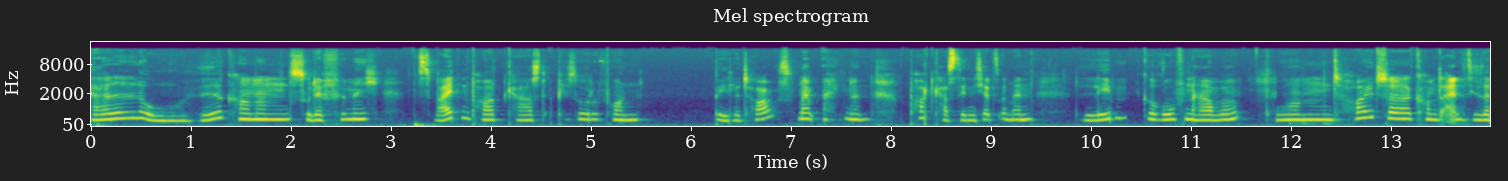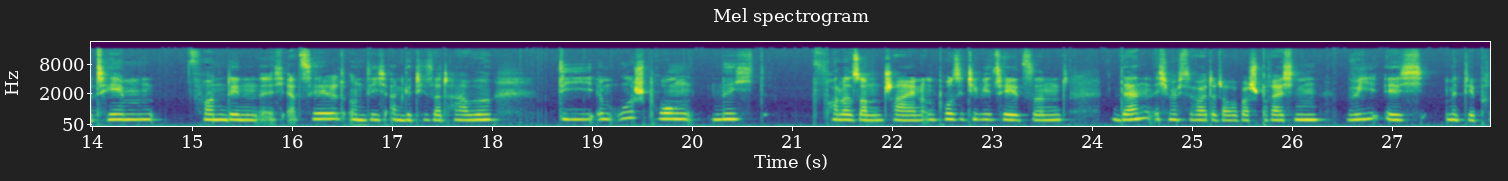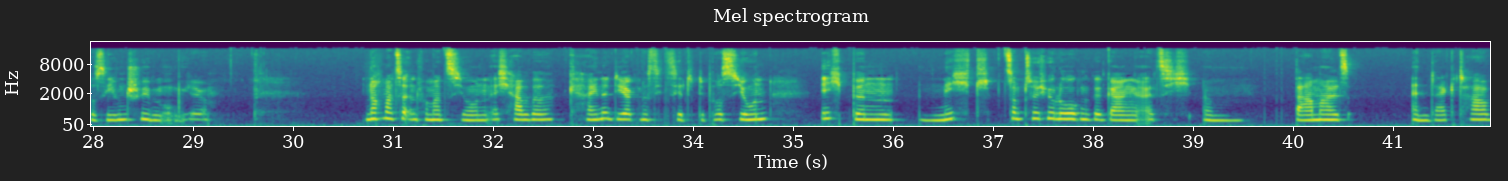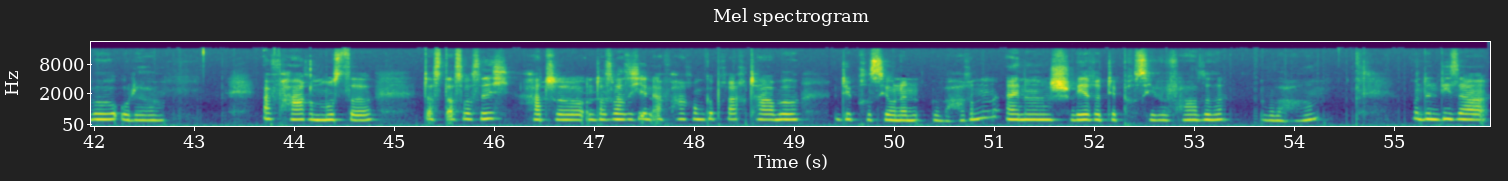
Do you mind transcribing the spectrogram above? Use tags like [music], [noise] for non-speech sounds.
Hallo, willkommen zu der für mich zweiten Podcast-Episode von Bele Talks, meinem eigenen Podcast, den ich jetzt in mein Leben gerufen habe. Und heute kommt eines dieser Themen, von denen ich erzählt und die ich angeteasert habe, die im Ursprung nicht voller Sonnenschein und Positivität sind. Denn ich möchte heute darüber sprechen, wie ich mit depressiven Schüben umgehe. Nochmal zur Information, ich habe keine diagnostizierte Depression. Ich bin nicht zum Psychologen gegangen, als ich ähm, damals entdeckt habe oder erfahren musste, dass das, was ich hatte und das, was ich in Erfahrung gebracht habe, Depressionen waren, eine schwere depressive Phase war. Und in dieser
